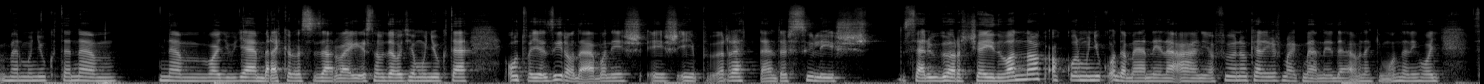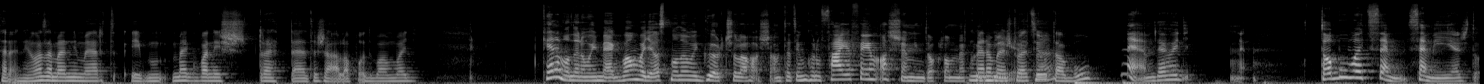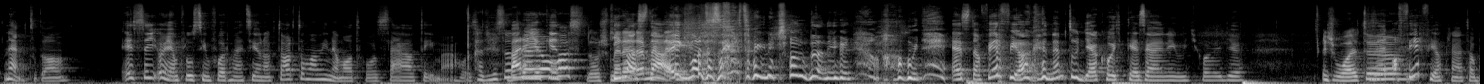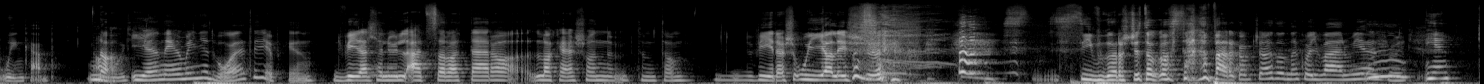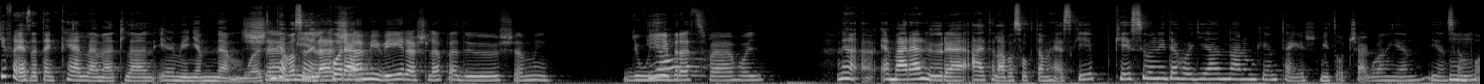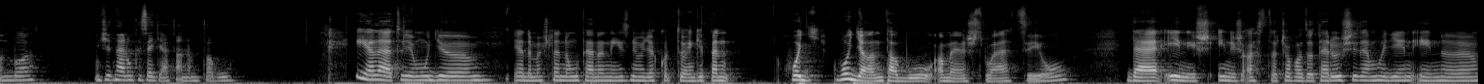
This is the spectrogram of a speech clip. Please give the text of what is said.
mert mondjuk te nem nem vagy ugye emberekkel összezárva egész nap, de hogyha mondjuk te ott vagy az irodában, és, és épp rettentes szülés szerű görcseid vannak, akkor mondjuk oda mernél állni a főnök elé, és megmernéd el neki mondani, hogy szeretnél hazamenni, mert épp megvan, és rettentes állapotban vagy kell mondanom, hogy megvan, vagy azt mondom, hogy görcsöl a hasam. Tehát amikor fáj a fejem, azt sem indoklom meg, Mert a menstruáció ne? tabu? Nem, de hogy nem. tabu vagy szem, személyes, do- nem tudom. Ez egy olyan plusz információnak tartom, ami nem ad hozzá a témához. Hát viszont Bár nagyon hasznos, mert erre minden... Én volt azt akartam én is mondani, hogy amúgy ezt a férfiak nem tudják, hogy kezelni, úgyhogy... És volt... A férfiaknál tabu inkább. Na, amúgy. ilyen élményed volt egyébként? Véletlenül átszaladtál a lakáson, nem tudom, véres ujjal, és szívgörcsöt okoztál a párkapcsolatodnak, vagy bármi mm, Ilyen kifejezetten kellemetlen élményem nem volt. Semmi, Inkább azt mondom, le, koráb... semmi véres lepedő, semmi? Gyúj ja. ébredsz fel, hogy... Ne, már előre általában szoktam ehhez kép, készülni, de hogy ilyen nálunk ilyen teljes nyitottság van ilyen, ilyen mm. szempontból. Úgyhogy nálunk ez egyáltalán nem tabu. Igen, lehet, hogy amúgy ö, érdemes lenne utána nézni, hogy akkor tulajdonképpen hogy, hogyan tabu a menstruáció, de én is, én is azt a csapatot erősítem, hogy én, én, ö,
